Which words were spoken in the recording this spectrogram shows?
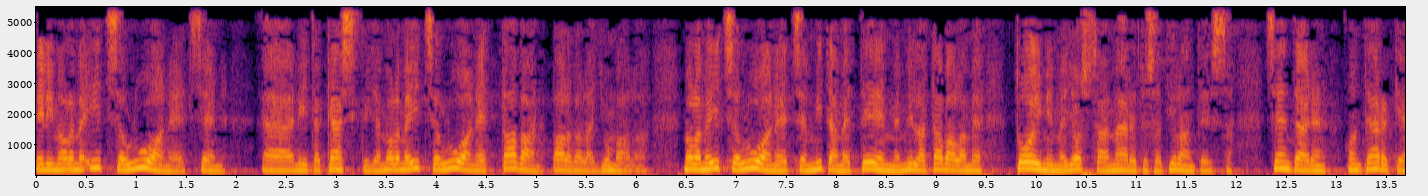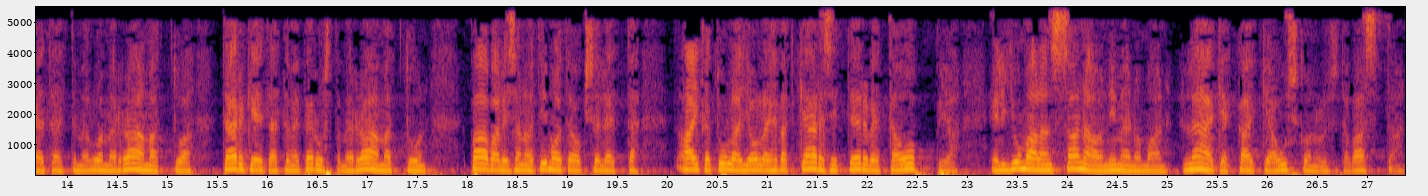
Eli me olemme itse luoneet sen, niitä käskyjä. Me olemme itse luoneet tavan palvella Jumalaa. Me olemme itse luoneet sen, mitä me teemme, millä tavalla me toimimme jossain määrätyssä tilanteessa. Sen tähden on tärkeää, että me luomme raamattua, tärkeää, että me perustamme raamattuun. Paavali sanoi Timoteukselle, että aika tulla, jolle he eivät kärsi tervettä oppia. Eli Jumalan sana on nimenomaan lääke kaikkea uskonnollisuutta vastaan.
